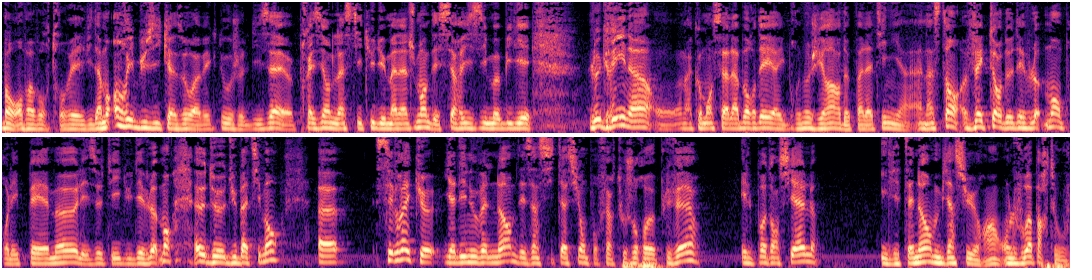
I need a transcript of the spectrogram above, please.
Bon, on va vous retrouver évidemment Henri Buzicazo avec nous, je le disais, euh, président de l'Institut du management des services immobiliers. Le green, hein, on a commencé à l'aborder avec Bruno Girard de Palatine il y a un instant, vecteur de développement pour les PME, les ETI du développement, euh, de, du bâtiment. Euh, c'est vrai qu'il y a des nouvelles normes, des incitations pour faire toujours euh, plus vert, et le potentiel il est énorme, bien sûr. Hein, on le voit partout.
